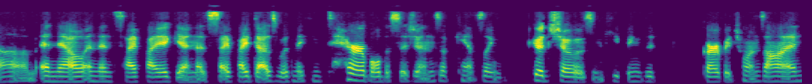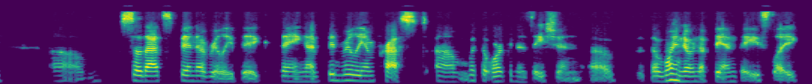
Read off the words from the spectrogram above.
Um, and now and then Syfy again, as Syfy does with making terrible decisions of canceling good shows and keeping the garbage ones on. Um, so that's been a really big thing. I've been really impressed um, with the organization of the Wynonna fan base. Like,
